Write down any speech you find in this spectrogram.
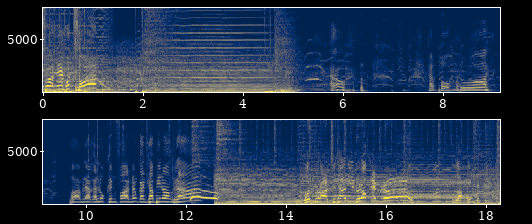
สวัสดีคนโสด ครับผม โอ้ยพร้อมแล้วกันลุกขึ้นฟ้อนน้ำกันครับพี่น้องครับ บนราชธานีร็อกแอนด์โรลคือสิลองเพลงสตริงนะ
